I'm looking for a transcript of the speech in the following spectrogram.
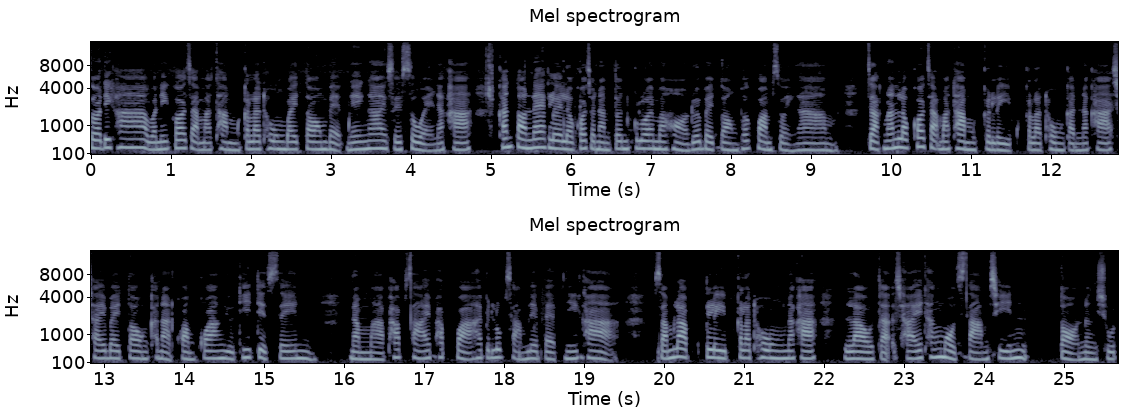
สวัสดีค่ะ วันนี้ก็จะมาทำกระทงใบตองแบบง่ายๆ สวยๆนะคะ ขั้นตอนแรกเลยเราก็จะนำต้นกล้วยมาห่อด้วยใบตองเพื่อความสวยงาม จากนั้นเราก็จะมาทำกลีบกระทงกันนะคะ ใช้ใบตองขนาดความกว้างอยู่ที่ 7 เซนนำมาพับซ้ายพับขวาให้เป็นรูปสามเหลี่ยมแบบนี้ค่ะสำหรับกลีบกระทงนะคะ เราจะใช้ทั้งหมด 3 ชิ้น ต่อ 1 ชุด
